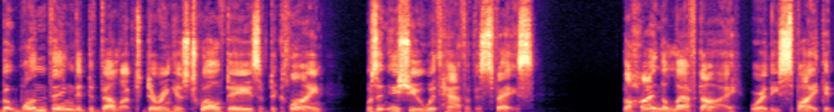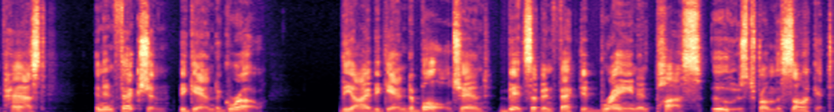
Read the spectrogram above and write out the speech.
but one thing that developed during his 12 days of decline was an issue with half of his face. Behind the left eye, where the spike had passed, an infection began to grow. The eye began to bulge, and bits of infected brain and pus oozed from the socket.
